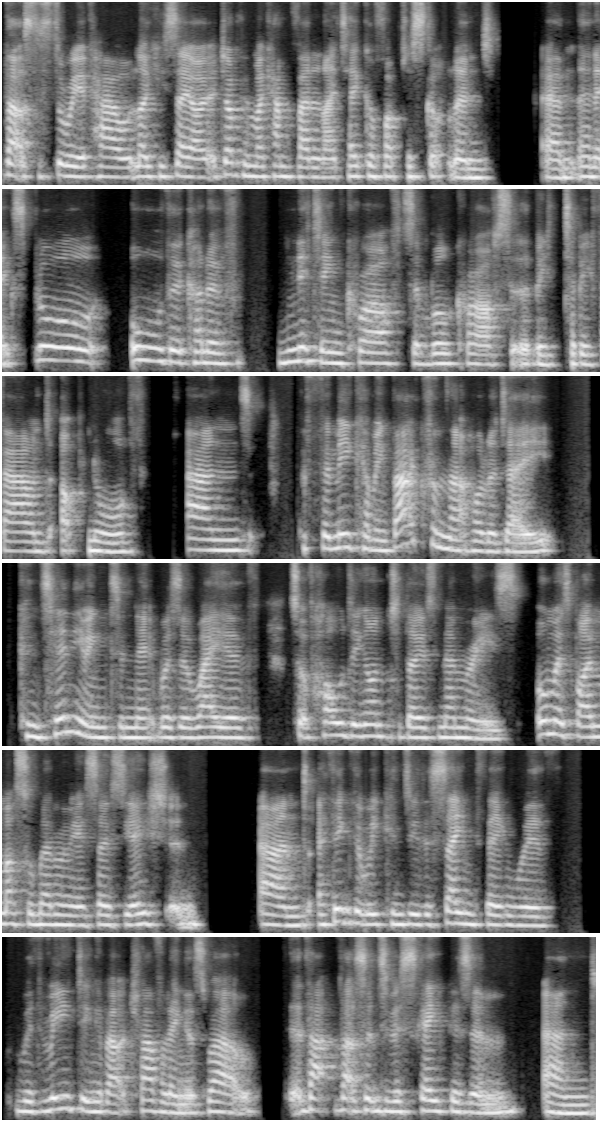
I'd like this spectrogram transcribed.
That's the story of how, like you say, I jump in my camper van and I take off up to Scotland um, and explore all the kind of knitting crafts and wool crafts that are be, to be found up north. And for me, coming back from that holiday, continuing to knit was a way of sort of holding on to those memories almost by muscle memory association. And i think that we can do the same thing with with reading about traveling as well. That that sense of escapism and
